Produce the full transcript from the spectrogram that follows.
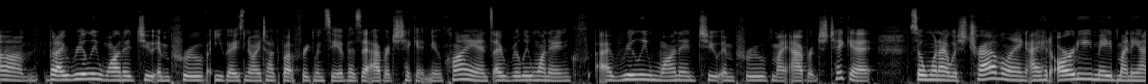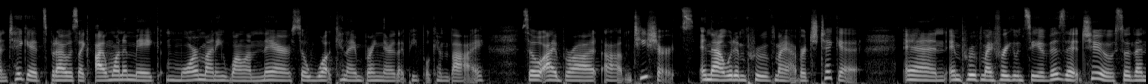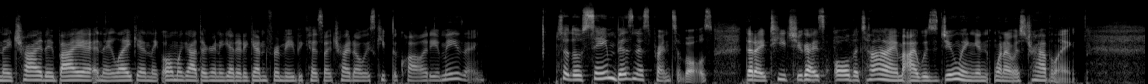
Um, but I really wanted to improve. You guys know I talk about frequency of visit, average ticket, new clients. I really want to. Inc- I really wanted to improve my average ticket. So when I was traveling, I had already made money on tickets, but I was like, I want to make more money while I'm there. So what can I bring there that people can buy? So I brought um, T-shirts, and that would improve my average ticket and improve my frequency of visit too. So then they try, they buy it, and they like it, and they, oh my god, they're gonna get it again from me because I try to always keep the quality amazing. So those same business principles that I teach you guys all the time, I was doing in, when I was traveling.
